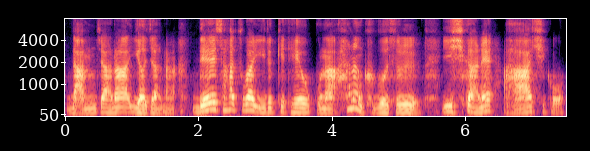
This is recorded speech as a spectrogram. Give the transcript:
남자나 여자나 내 사주가 이렇게 되었구나 하는 그것을 이 시간에 아시고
